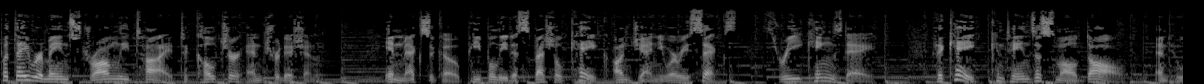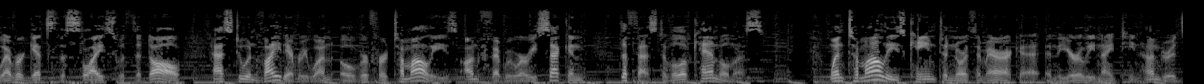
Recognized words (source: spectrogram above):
but they remain strongly tied to culture and tradition. In Mexico, people eat a special cake on January 6th, Three Kings Day. The cake contains a small doll, and whoever gets the slice with the doll has to invite everyone over for tamales on February 2nd, the Festival of Candlemas. When tamales came to North America in the early 1900s,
